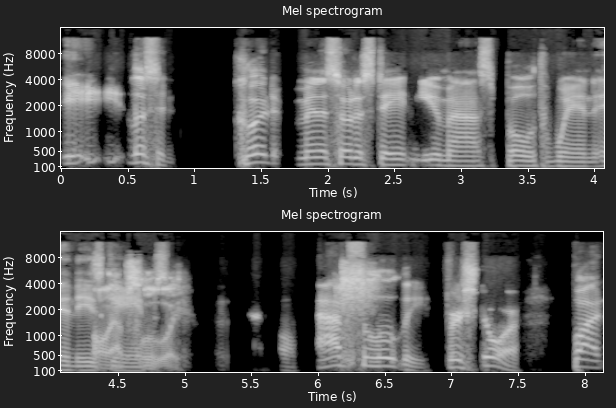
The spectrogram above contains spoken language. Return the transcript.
It, it, listen, could Minnesota State and UMass both win in these oh, games? Absolutely. Absolutely, for sure. But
